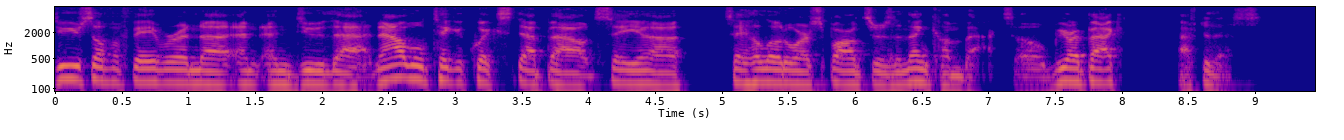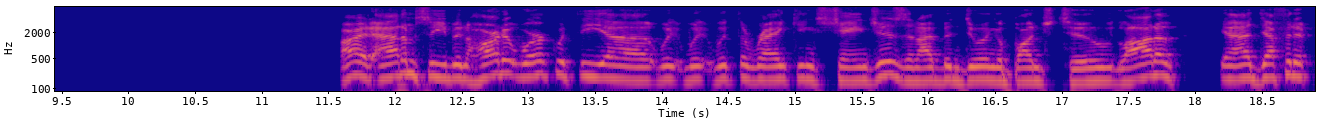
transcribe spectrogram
do yourself a favor and uh, and and do that. Now we'll take a quick step out, say uh say hello to our sponsors, and then come back. So be right back after this. All right, Adam. So you've been hard at work with the uh with, with, with the rankings changes, and I've been doing a bunch too. A lot of yeah, definite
